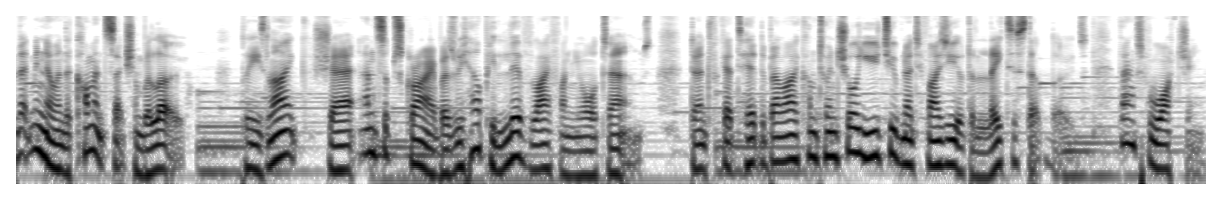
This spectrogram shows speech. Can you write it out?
Let me know in the comments section below. Please like, share and subscribe as we help you live life on your terms. Don't forget to hit the bell icon to ensure YouTube notifies you of the latest uploads. Thanks for watching.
